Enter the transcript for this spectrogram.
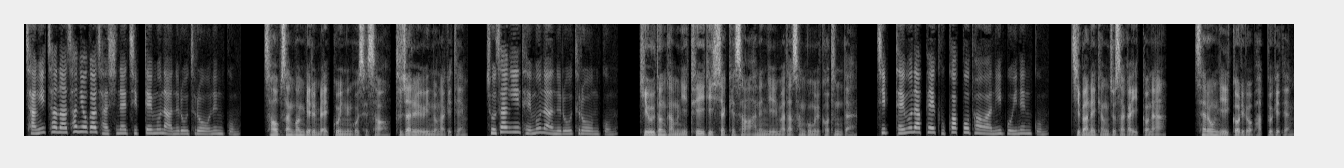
장이차나 상여가 자신의 집 대문 안으로 들어오는 꿈. 사업상 관계를 맺고 있는 곳에서 투자를 의논하게 됨. 조상이 대문 안으로 들어온 꿈. 기울던 가문이 트이기 시작해서 하는 일마다 성공을 거둔다. 집 대문 앞에 국화꽃 화환이 보이는 꿈. 집안에 경조사가 있거나 새로운 일거리로 바쁘게 됨.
